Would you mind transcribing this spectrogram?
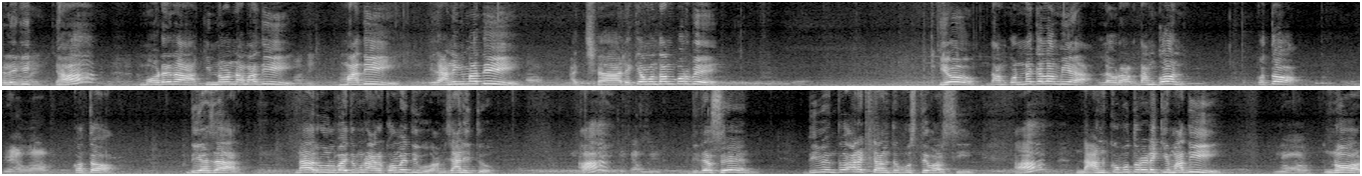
এটা কি হ্যাঁ? মডেনা কি নর না মাদি? মাদি। রানিং মাদি? হ্যাঁ। আচ্ছা এটা কেমন দাম পড়বে? কিও দাম কন না গেলাম মিয়া লেওরার দাম কন কত? কত? দুই হাজার? না রুল ভাই তুমি আর কমে দিব আমি জানি তো। হ্যাঁ? দিতেছেন? দিবেন তো আরেকটা আমি তো বুঝতে পারছি। হ্যাঁ? নান কবুতর এটা কি মাদি? নর। নর।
